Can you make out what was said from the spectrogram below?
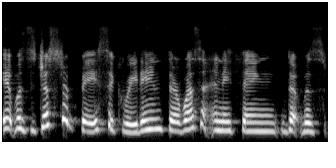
it was just a basic reading. There wasn't anything that was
